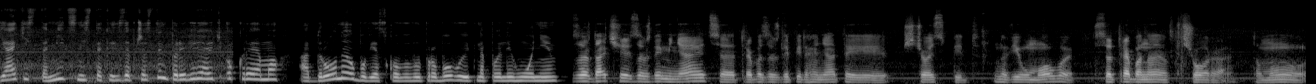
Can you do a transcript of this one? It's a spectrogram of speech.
Якість та міцність таких запчастин перевіряють окремо, а дрони обов'язково випробовують на полігоні. Задачі завжди міняються, треба завжди підганяти щось під нові умови. Все треба на вчора. Тому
